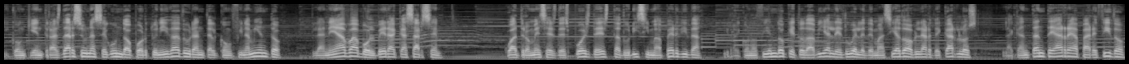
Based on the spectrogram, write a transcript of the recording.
y con quien tras darse una segunda oportunidad durante el confinamiento planeaba volver a casarse. Cuatro meses después de esta durísima pérdida y reconociendo que todavía le duele demasiado hablar de Carlos, la cantante ha reaparecido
